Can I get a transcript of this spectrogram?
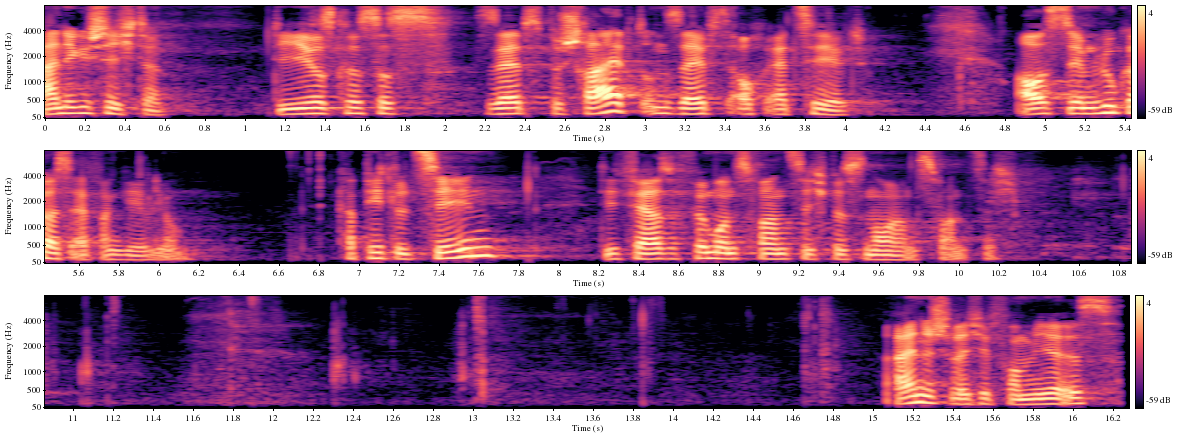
Eine Geschichte die Jesus Christus selbst beschreibt und selbst auch erzählt. Aus dem Lukasevangelium, Kapitel 10, die Verse 25 bis 29. Eine Schwäche von mir ist,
